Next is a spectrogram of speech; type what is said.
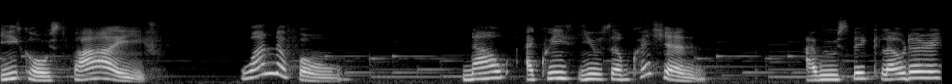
Equals 5. Wonderful. Now I quiz you some questions. I will speak louder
